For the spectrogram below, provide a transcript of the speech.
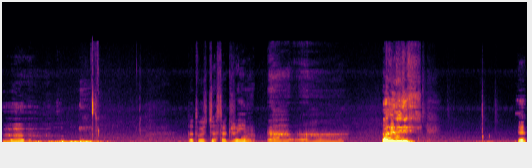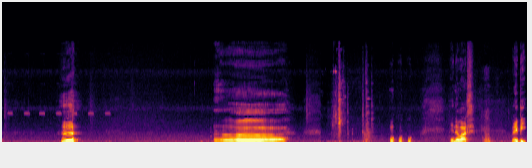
That was just a dream. You know what? Maybe.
